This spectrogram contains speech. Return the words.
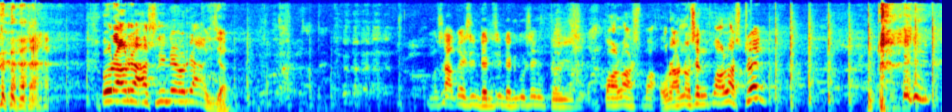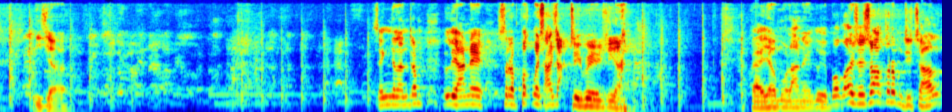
ora ora asline ora ya. Mesake sinden-sindenku sing polos, Pak. Ora ana sing polos, Ding. Iya. Sing nyelentrem liyane srepek wis ayak dhewe iki ya. Kaya mulane kuwi. Pokoke sesuk kerep dijal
